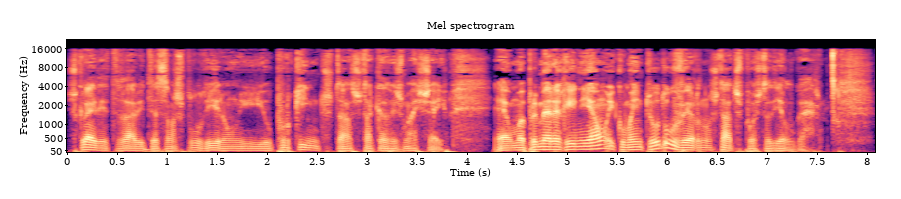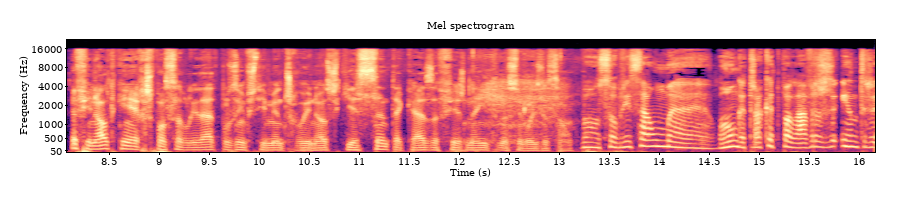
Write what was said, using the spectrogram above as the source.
os créditos da habitação explodiram e o porquinho do Estado está cada vez mais cheio. É uma primeira reunião e, como em tudo, o Governo está disposto a dialogar. Afinal, de quem é a responsabilidade pelos investimentos ruinosos que a Santa Casa fez na internacionalização? Bom, sobre isso há uma longa troca de palavras entre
